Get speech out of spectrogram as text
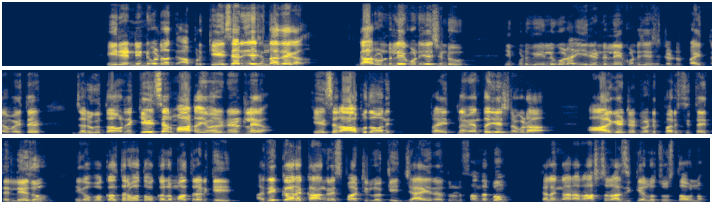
ఈ రెండింటిని కూడా రద్దు అప్పుడు కేసీఆర్ చేసింది అదే కదా. గా రెండు లేకుండా చేసిండు. ఇప్పుడు వీళ్ళు కూడా ఈ రెండు లేకుండా చేసేటటువంటి ప్రయత్నం అయితే జరుగుతూ ఉంది. కేసీఆర్ మాట ఎవరు వినట్లేగా కేసీఆర్ ఆపుదామని ప్రయత్నం ఎంత చేసినా కూడా ఆగేటటువంటి పరిస్థితి అయితే లేదు. ఇక ఒకరి తర్వాత ఒకరు మాత్రానికి అధికార కాంగ్రెస్ పార్టీలోకి జాయిన్ అవుతున్న సందర్భం తెలంగాణ రాష్ట్ర రాజకీయాల్లో చూస్తూ ఉన్నాం.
